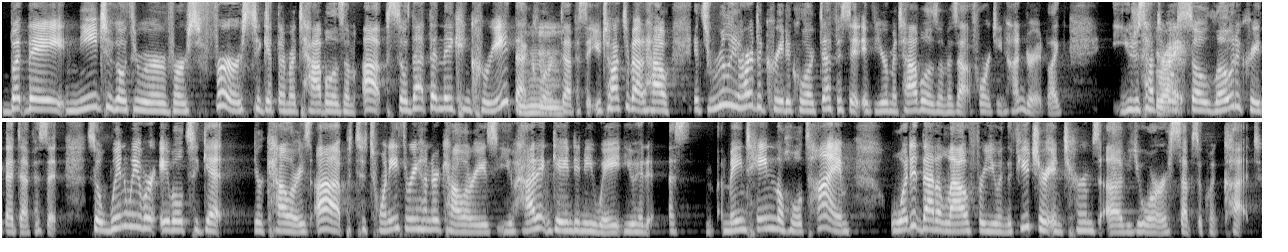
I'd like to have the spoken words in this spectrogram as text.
but they need to go through a reverse first to get their metabolism up so that then they can create that mm-hmm. caloric deficit. You talked about how it's really hard to create a caloric deficit if your metabolism is at 1400. Like you just have to right. go so low to create that deficit. So when we were able to get your calories up to 2300 calories, you hadn't gained any weight, you had maintained the whole time. What did that allow for you in the future in terms of your subsequent cut?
